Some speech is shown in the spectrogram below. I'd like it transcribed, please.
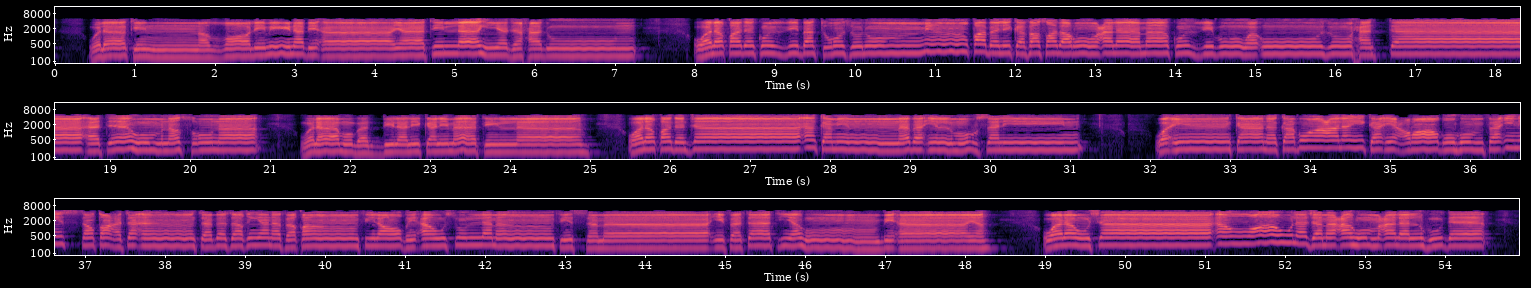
ولكن الظالمين بآيات الله يجحدون. ولقد كذبت رسل من قبلك فصبروا على ما كذبوا وأوذوا حتى أتاهم نصرنا. ولا مبدل لكلمات الله. ولقد جاءك من نبأ المرسلين وإن كان كبر عليك إعراضهم فإن استطعت أن تبتغي نفقا في الأرض أو سلما في السماء فتاتيهم بآية ولو شاء الله لجمعهم على الهدى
